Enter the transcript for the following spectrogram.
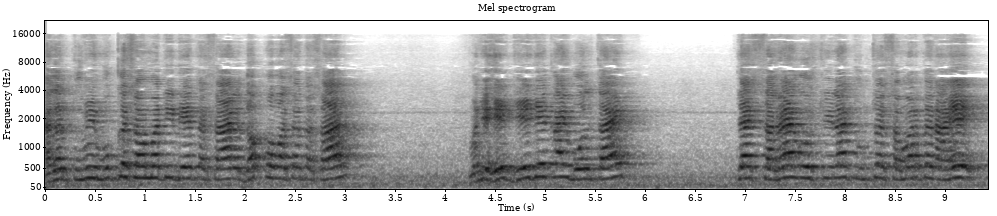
अगर तुम्ही मुख्य सहमती देत असाल गप्प बसत असाल म्हणजे हे जे जे काय बोलताय त्या सगळ्या गोष्टीला तुमचं समर्थन आहे.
